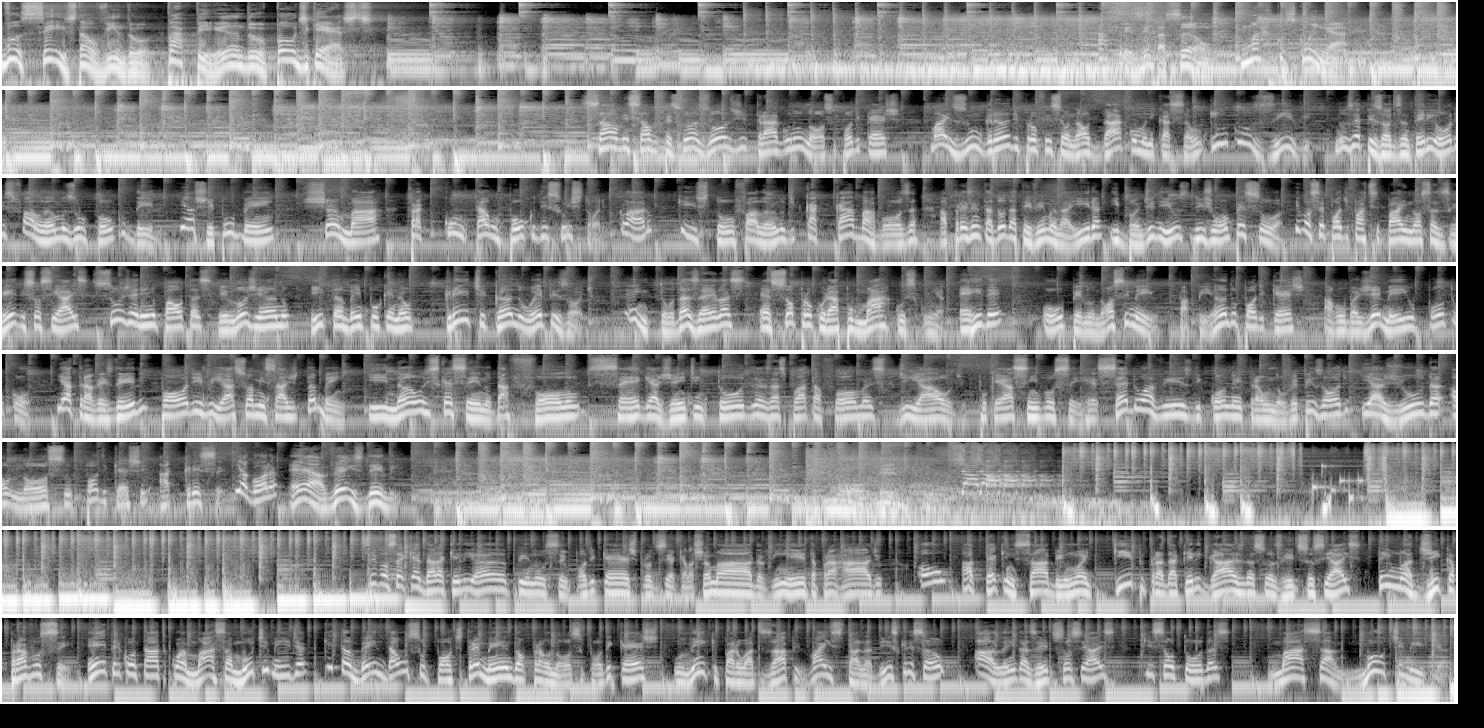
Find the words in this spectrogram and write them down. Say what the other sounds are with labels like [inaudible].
Você está ouvindo Papeando Podcast. Apresentação: Marcos Cunha. Salve, salve pessoas! Hoje trago no nosso podcast mais um grande profissional da comunicação que, inclusive, nos episódios anteriores falamos um pouco dele e achei por bem chamar para contar um pouco de sua história. Claro que estou falando de Cacá Barbosa, apresentador da TV Manaíra e Band News de João Pessoa. E você pode participar em nossas redes sociais, sugerindo pautas, elogiando e também, por que não, criticando o episódio. Em todas elas, é só procurar por Marcos Cunha RD ou pelo nosso e-mail papeandopodcast@gmail.com. E através dele pode enviar sua mensagem também. E não esquecendo, dá follow, segue a gente em todas as plataformas de áudio, porque assim você recebe o aviso de quando entrar um novo episódio e ajuda ao nosso podcast a crescer. E agora é a vez dele. Você quer dar aquele up no seu podcast, produzir aquela chamada, vinheta para rádio, ou até quem sabe uma equipe para dar aquele gás nas suas redes sociais, tem uma dica para você. Entre em contato com a Massa Multimídia, que também dá um suporte tremendo para o nosso podcast. O link para o WhatsApp vai estar na descrição, além das redes sociais, que são todas Massa Multimídia.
